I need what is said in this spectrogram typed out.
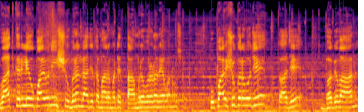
વાત કરી લે ઉપાયોની શુભ રંગ આજે તમારા માટે તામ્રવર્ણ રહેવાનો છે. ઉપાય શું કરવો છે? તો આજે ભગવાન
